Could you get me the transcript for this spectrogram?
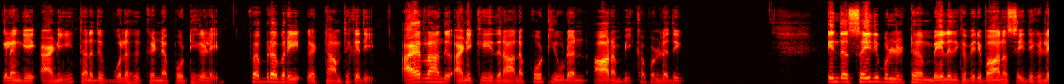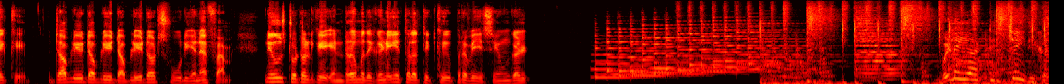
இலங்கை அணி தனது உலக கிண்ண போட்டிகளை பிப்ரவரி எட்டாம் தேதி அயர்லாந்து அணிக்கு எதிரான போட்டியுடன் ஆரம்பிக்கவுள்ளது. இந்த செய்தி உள்ளிட்ட மேலதிக விரிவான செய்திகளுக்கு W W W dot Sooriyan FM news total K என்ற எமது இணையதளத்திற்கு பிரவேசியுங்கள். விளையாட்டுச் செய்திகள்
